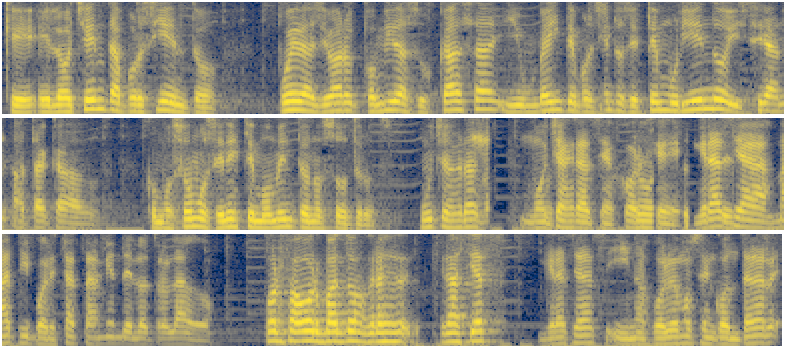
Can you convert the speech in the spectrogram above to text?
que el 80% pueda llevar comida a sus casas y un 20% se esté muriendo y sean atacados, como somos en este momento nosotros. Muchas gracias. Muchas gracias, Jorge. Gracias, Mati, por estar también del otro lado. Por favor, Pato, gracias. Gracias, y nos volvemos a encontrar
